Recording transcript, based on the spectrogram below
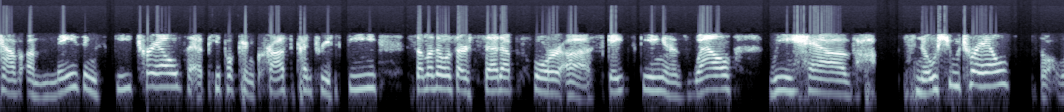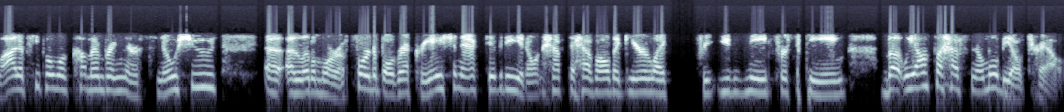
have amazing ski trails that people can cross country ski. Some of those are set up for uh, skate skiing as well. We have snowshoe trails. So a lot of people will come and bring their snowshoes, a, a little more affordable recreation activity. You don't have to have all the gear like for, you need for skiing. But we also have snowmobile trails.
